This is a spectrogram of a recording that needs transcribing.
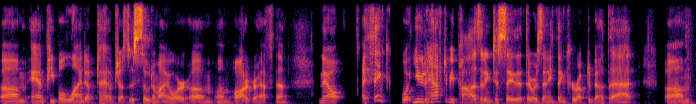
um, and people lined up to have justice sotomayor um, um, autograph them now i think what you'd have to be positing to say that there was anything corrupt about that um,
